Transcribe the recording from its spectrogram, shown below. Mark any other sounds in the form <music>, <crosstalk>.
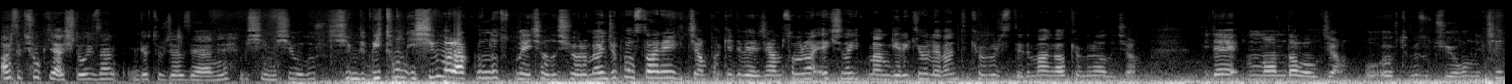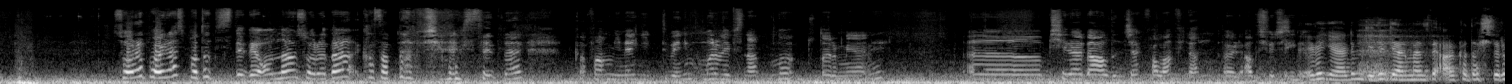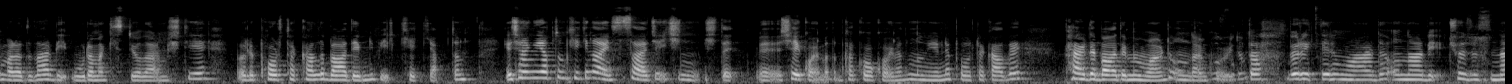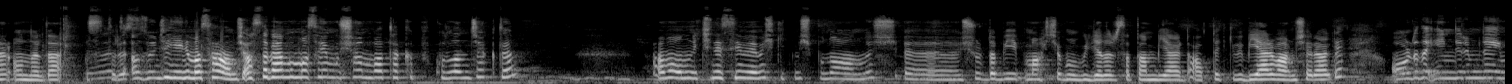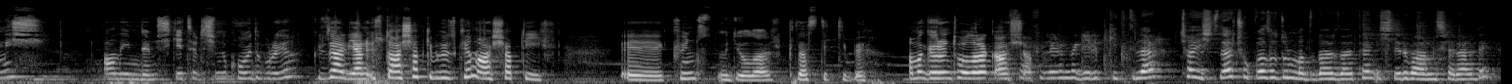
artık çok yaşlı. O yüzden götüreceğiz yani. Bir şey bir şey olur. Şimdi bir ton işim var. Aklımda tutmaya çalışıyorum. Önce postaneye gideceğim. Paketi vereceğim. Sonra Action'a gitmem gerekiyor. Levent kömür istedi. Mangal kömürü alacağım. Bir de mandal alacağım. Bu örtümüz uçuyor onun için. Sonra Poyraz patates istedi. Ondan sonra da kasaptan <laughs> bir şeyler istediler. Kafam yine gitti benim. Umarım hepsini aklımda tutarım yani. Ee, bir şeyler de aldıracak falan filan. Öyle alışverişe gidiyorum. Eve geldim. Gelir gelmez de arkadaşlarım aradılar. Bir uğramak istiyorlarmış diye. Böyle portakallı bademli bir kek yaptım. Geçen gün yaptığım kekin aynısı. Sadece için işte e, şey koymadım. Kakao koymadım. Onun yerine portakal ve perde bademim vardı. Ondan koydum. Da böreklerim vardı. Onlar bir çözülsünler. Onları da ısıtırız. az önce yeni masa almış. Aslında ben bu masaya muşamba takıp kullanacaktım. Ama onun içine sinmemiş gitmiş bunu almış. Ee, şurada bir mahçe mobilyaları satan bir yerde outlet gibi bir yer varmış herhalde. Orada da indirimdeymiş. Alayım demiş. Getirdi şimdi koydu buraya. Güzel yani üstü ahşap gibi gözüküyor ama ahşap değil. Ee, künst mü diyorlar plastik gibi. Ama görüntü olarak ahşap. Misafirlerim de gelip gittiler. Çay içtiler. Çok fazla durmadılar zaten. İşleri varmış herhalde.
